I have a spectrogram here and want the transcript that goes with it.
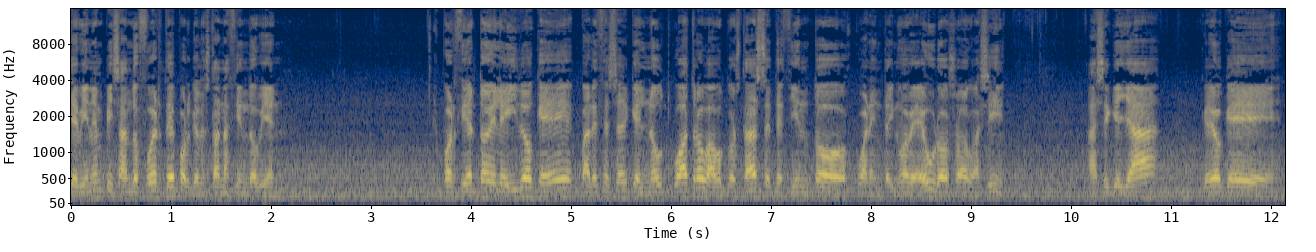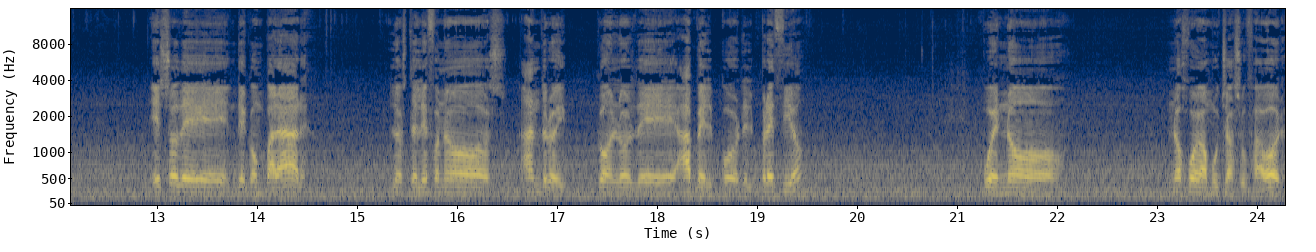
que vienen pisando fuerte porque lo están haciendo bien. Por cierto, he leído que parece ser que el Note 4 va a costar 749 euros o algo así. Así que ya creo que eso de, de comparar los teléfonos Android con los de Apple por el precio, pues no, no juega mucho a su favor.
